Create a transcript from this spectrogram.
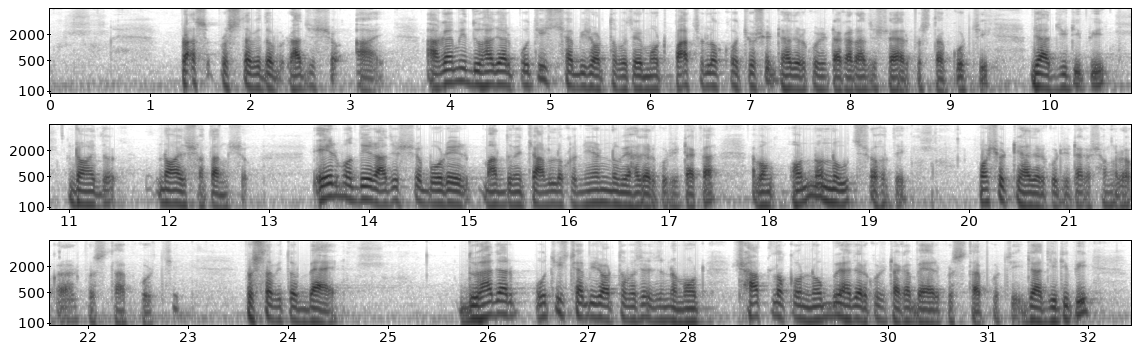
প্রাস- প্রস্তাবিত রাজস্ব আয়, আগামী দু হাজার পঁচিশ ছাব্বিশ অর্থ বছরে মোট পাঁচ লক্ষ চৌষট্টি হাজার কোটি টাকা রাজস্ব আয়ের প্রস্তাব করছি, যা জিডিপি নয় নয় শতাংশ। এর মধ্যে রাজস্ব বোর্ডের মাধ্যমে চার লক্ষ নিরানব্বই হাজার কোটি টাকা এবং অন্য অন্য উৎস হতে পঁয়ষট্টি হাজার কোটি টাকা সংগ্রহ করার প্রস্তাব করছি। প্রস্তাবিত ব্যয় দু হাজার পঁচিশ ছাব্বিশ অর্থ বছরের জন্য মোট সাত লক্ষ নব্বই হাজার কোটি টাকা ব্যয়ের প্রস্তাব করছি, যা জিডিপি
